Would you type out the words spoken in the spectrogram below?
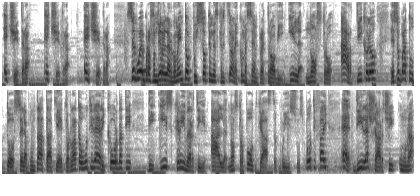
eccetera, eccetera, eccetera. Se vuoi approfondire l'argomento, qui sotto in descrizione, come sempre, trovi il nostro articolo e soprattutto, se la puntata ti è tornata utile, ricordati di iscriverti al nostro podcast qui su Spotify e di lasciarci una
